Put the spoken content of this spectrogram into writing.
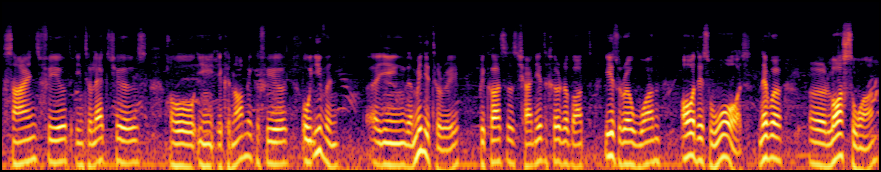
science field, intellectuals, or in economic field, or even uh, in the military, because the Chinese heard about Israel won all these wars, never uh, lost one.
